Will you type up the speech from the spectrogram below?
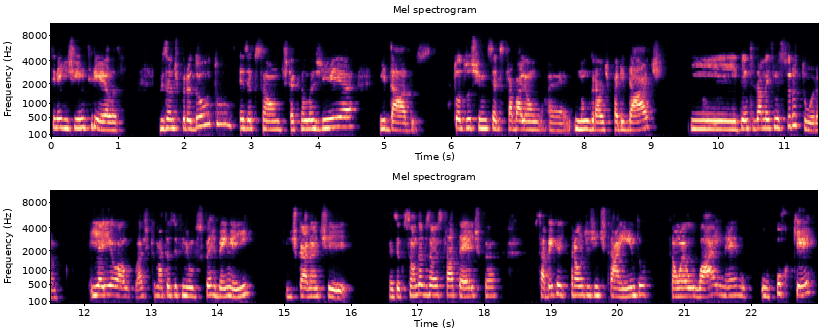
Sinergia entre elas. Visão de produto, execução de tecnologia e dados. Todos os times eles trabalham é, num grau de paridade e dentro da mesma estrutura. E aí eu acho que o Matheus definiu super bem aí. A gente garante a execução da visão estratégica, saber para onde a gente está indo. Então é o why, né? O, o porquê,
